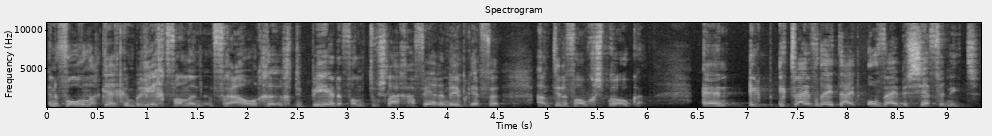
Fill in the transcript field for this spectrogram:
En de volgende dag kreeg ik een bericht van een vrouw, een gedupeerde van de toeslagenaffaire. En die heb ik even aan de telefoon gesproken. En ik, ik twijfel de hele tijd of wij beseffen niet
